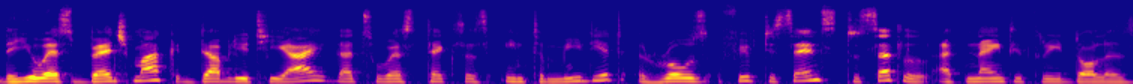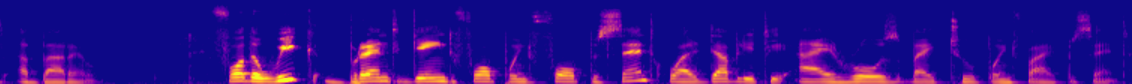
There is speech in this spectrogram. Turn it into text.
The US benchmark WTI, that's West Texas Intermediate, rose 50 cents to settle at $93 a barrel. For the week, Brent gained 4.4%, while WTI rose by 2.5%.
